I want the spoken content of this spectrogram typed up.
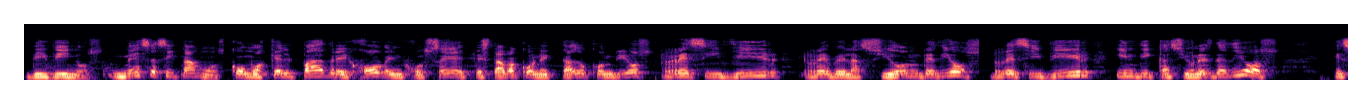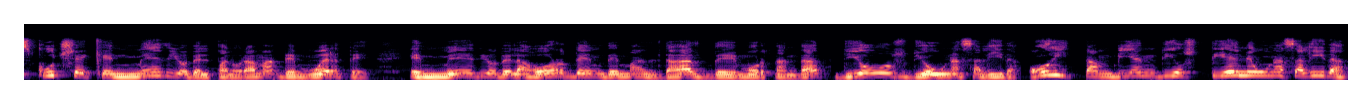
divinos. Necesitamos, como aquel padre joven José estaba conectado con Dios, recibir revelación de Dios, recibir indicaciones de Dios. Escuche que en medio del panorama de muerte, en medio de la orden de maldad, de mortandad, Dios dio una salida. Hoy también Dios tiene una salida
